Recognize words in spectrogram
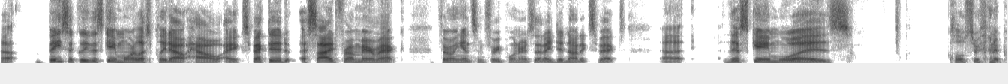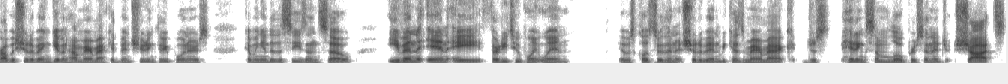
Uh, basically, this game more or less played out how I expected, aside from Merrimack throwing in some three pointers that I did not expect. Uh, this game was closer than it probably should have been, given how Merrimack had been shooting three pointers coming into the season. So even in a 32 point win, it was closer than it should have been because Merrimack just hitting some low percentage shots.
